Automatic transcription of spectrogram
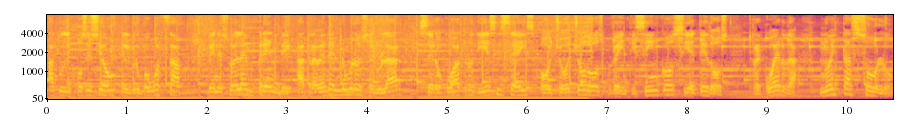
a tu disposición el grupo WhatsApp Venezuela Emprende a través del número de celular 0416-882-2572. Recuerda, no estás solo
